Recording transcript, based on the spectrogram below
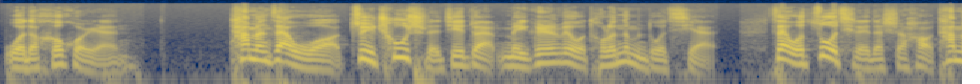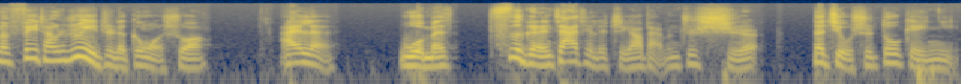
我的合伙人，他们在我最初始的阶段，每个人为我投了那么多钱，在我做起来的时候，他们非常睿智的跟我说，Allen，我们四个人加起来只要百分之十，那九十都给你。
